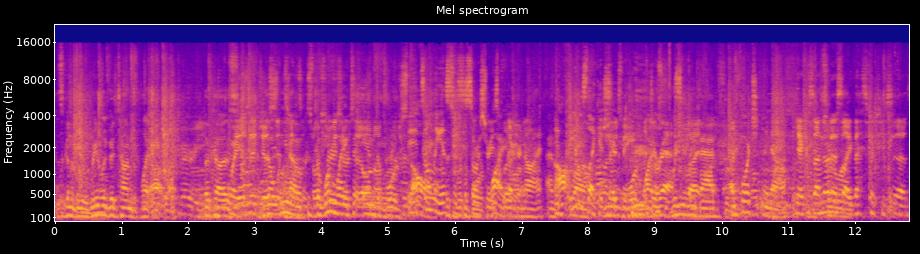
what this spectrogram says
is going to be a really good time to play Atla because Wait, is it just the, you know because the one way to end a board stall It's only is instant with a board sorceries, wipe. believe it or not. And it Atla feels like it should be board wipes duress, really but bad for unfortunately no. Yeah, because I noticed like- like that's what you said.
